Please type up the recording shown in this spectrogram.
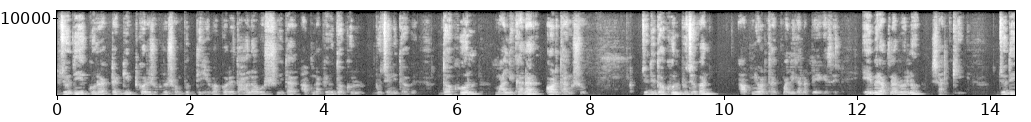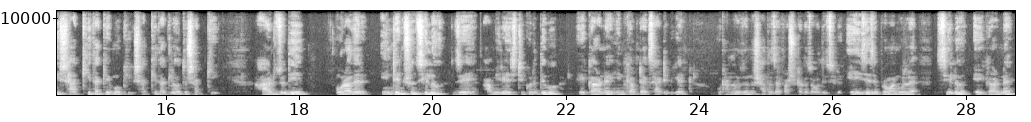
যদি কোনো একটা গিফট করে, কোনো সম্পত্তি হেবা করে, তাহলে অবশ্যই তা আপনাকে দখল বুঝে নিতে হবে। দখল মালিকানার অর্ধাংশ। যদি দখল বুঝে পান, আপনি অর্ধেক মালিকানা পেয়ে গেছেন। এবার আপনার রইল সাক্ষী। যদি সাক্ষী থাকে, মৌখিক সাক্ষী থাকলেও তো সাক্ষী। আর যদি ওনাদের ইন্টেনশন ছিল যে আমি রেজিস্ট্রি করে দেব এই কারণে ইনকাম ট্যাক্স সার্টিফিকেট ওঠানোর জন্য সাত হাজার পাঁচশো টাকা জমা দিয়েছিল। এই যে যে প্রমাণগুলো ছিল, এই কারণে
